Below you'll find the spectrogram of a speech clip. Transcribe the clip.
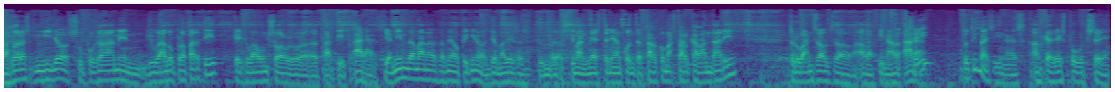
Aleshores, millor, suposadament, jugar a doble partit que jugar un sol eh, partit. Ara, si a mi em demanes la meva opinió, jo m'hagués est- estimat més tenir en compte tal com està el calendari, trobant-los a, a la final. Ara, Sí? tu t'imagines el que hagués pogut ser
